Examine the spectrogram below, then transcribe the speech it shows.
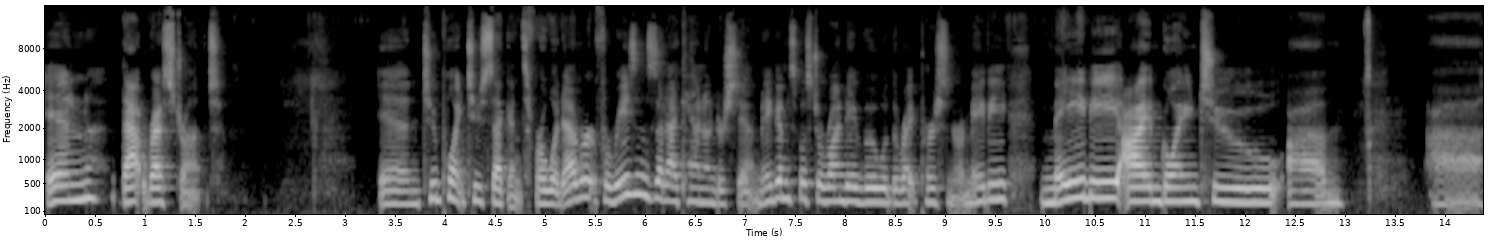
in that restaurant in 2.2 seconds for whatever for reasons that I can't understand. Maybe I'm supposed to rendezvous with the right person, or maybe maybe I'm going to um, uh,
